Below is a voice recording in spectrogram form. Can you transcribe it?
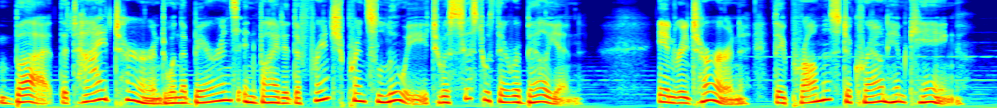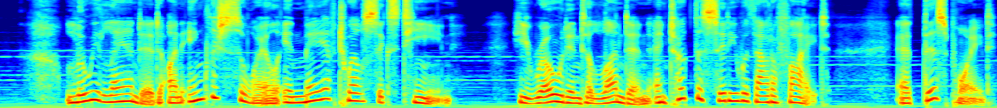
But the tide turned when the barons invited the French Prince Louis to assist with their rebellion. In return, they promised to crown him king. Louis landed on English soil in May of 1216. He rode into London and took the city without a fight. At this point,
